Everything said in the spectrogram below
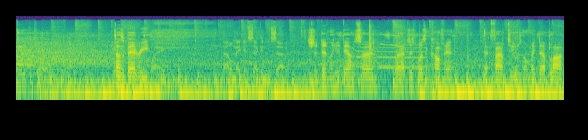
With the carry. That was a bad read. That'll make it second and seven. Should definitely hit the outside, but I just wasn't confident that 5-2 was gonna make that block.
